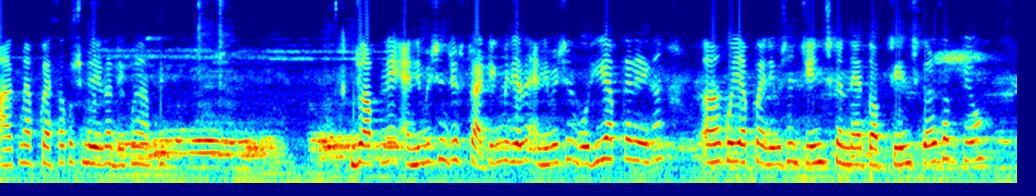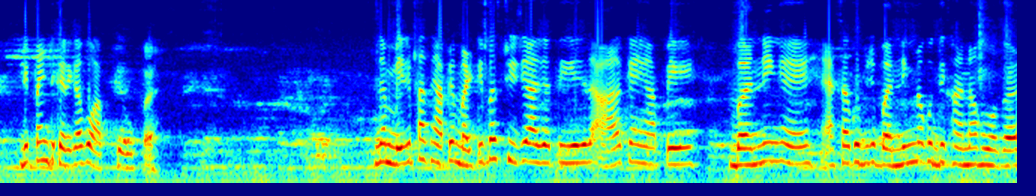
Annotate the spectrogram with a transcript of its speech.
आर्क में आपको ऐसा कुछ मिलेगा, देखो यहाँ पे। जो आपने एनिमेशन जो स्टार्टिंग में दिया था एनिमेशन वही आपका रहेगा। अगर कोई आपको एनिमेशन चेंज करना है तो आप चेंज कर सकते हो। डिपेंड करेगा वो आपके ऊपर। जब मेरे पास यहाँ पे मल्टीपल चीज़ें आ जाती है, जैसे आर्क है यहाँ पे। बर्निंग है। ऐसा कुछ मुझे बर्निंग में कुछ दिखाना हो अगर।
